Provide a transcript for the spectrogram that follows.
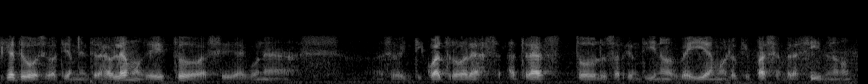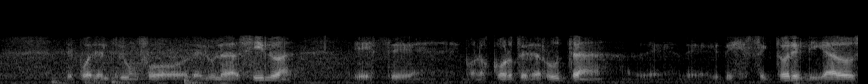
fíjate vos, Sebastián, mientras hablamos de esto, hace algunas, hace 24 horas atrás, todos los argentinos veíamos lo que pasa en Brasil, ¿no? Después del triunfo de Lula da Silva, este, con los cortes de ruta de, de sectores ligados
